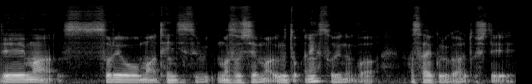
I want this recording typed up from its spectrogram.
で、まあそれをまあ展示する、まあそしてまあ売るとかね、そういうのが、サイクルがあるとして、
